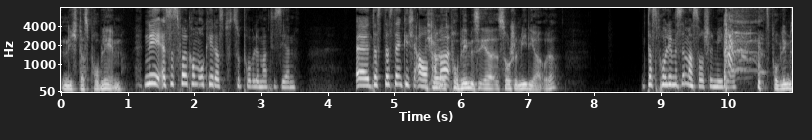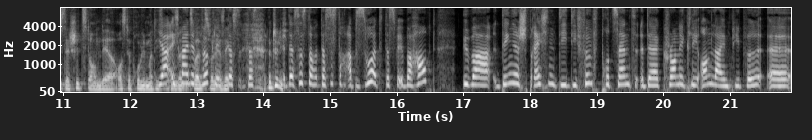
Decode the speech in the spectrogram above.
nicht das Problem. Nee, es ist vollkommen okay, das zu problematisieren. Äh, das, das denke ich auch. Ich glaube, aber das Problem ist eher Social Media, oder? das Problem ist immer Social Media. Das Problem ist der Shitstorm, der aus der Problematisierung Ja, ich meine wirklich, das, das, Natürlich. das, ist doch, das ist doch absurd, dass wir überhaupt über Dinge sprechen, die die 5% der chronically online people äh,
